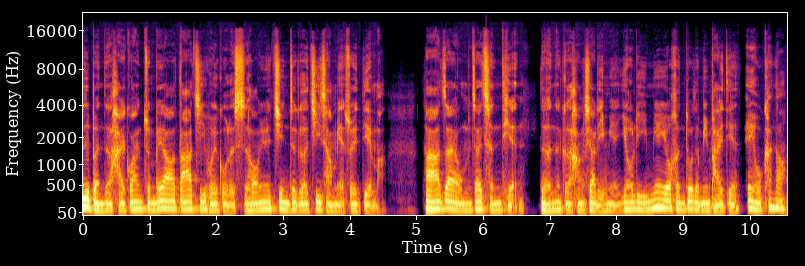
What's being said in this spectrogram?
日本的海关，准备要搭机回国的时候，因为进这个机场免税店嘛，他在我们在成田的那个航厦里面有里面有很多的名牌店，哎，我看到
